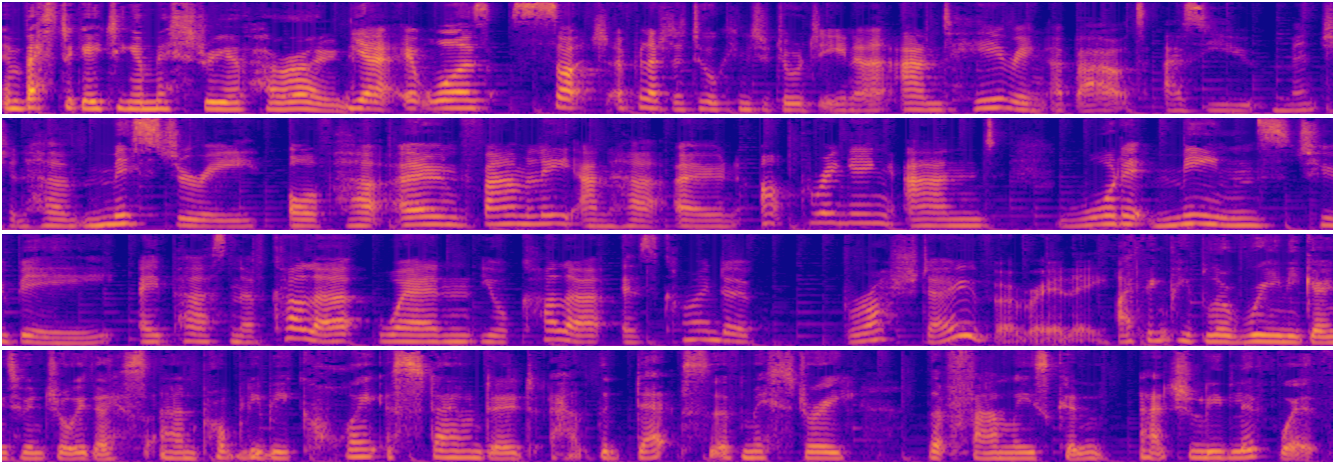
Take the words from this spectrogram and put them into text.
investigating a mystery of her own. Yeah, it was such a pleasure talking to Georgina and hearing about, as you mentioned, her mystery of her own family and her own upbringing and what it means to be a person of colour when your colour is kind of brushed over, really. I think people are really going to enjoy this and probably be quite astounded at the depths of mystery that families can actually live with.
